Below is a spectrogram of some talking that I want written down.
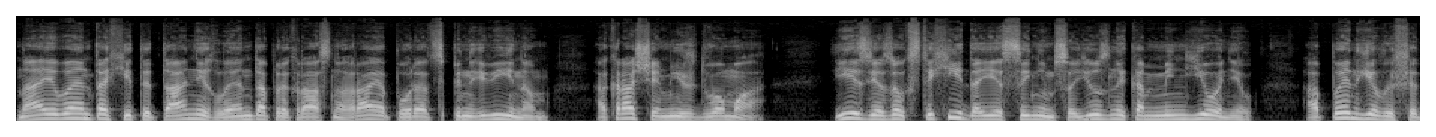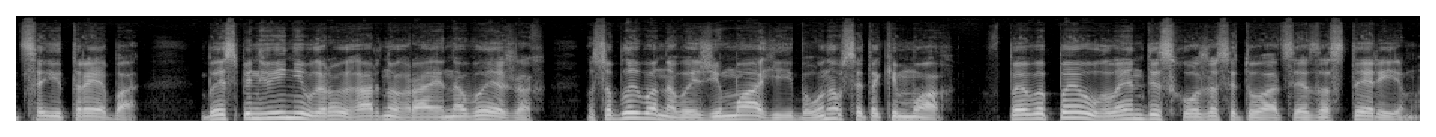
На івентах і Титані Гленда прекрасно грає поряд з пінгвіном, а краще між двома. Її зв'язок стихій дає синім союзникам міньйонів, а пенгі лише це і треба. Без пінгвінів герой гарно грає на вежах, особливо на вежі магії, бо вона все-таки маг. В ПВП у Гленди схожа ситуація з Астерієм.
